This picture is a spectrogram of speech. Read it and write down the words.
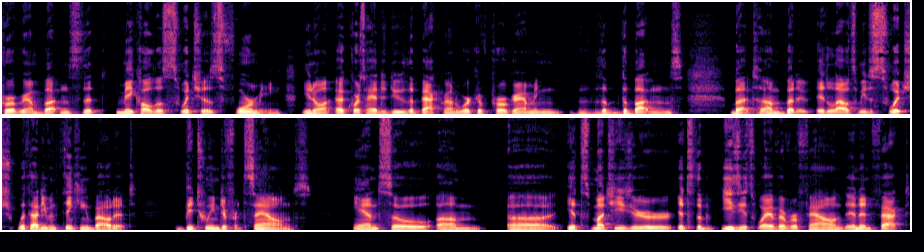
program buttons that make all those switches for me. You know, of course, I had to do the background work of programming the the buttons, but um, but it, it allows me to switch without even thinking about it between different sounds. And so um, uh, it's much easier. It's the easiest way I've ever found. And in fact,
